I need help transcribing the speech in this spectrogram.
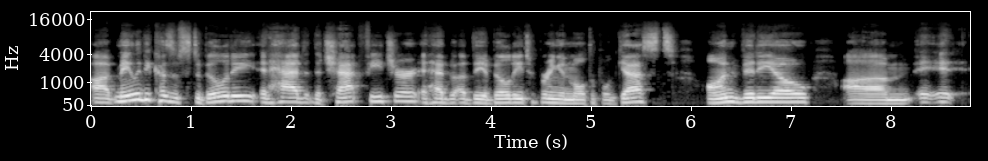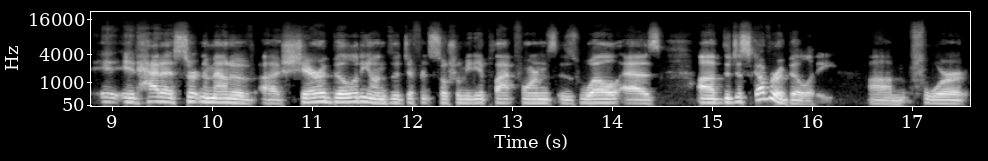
uh, mainly because of stability. It had the chat feature. It had uh, the ability to bring in multiple guests on video. Um, it, it, it, had a certain amount of uh, shareability on the different social media platforms, as well as uh, the discoverability um, for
